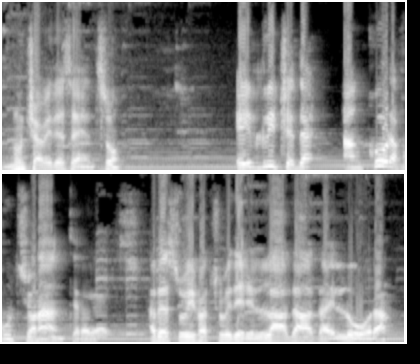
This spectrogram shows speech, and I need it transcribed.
non ci avete senso. E il glitch è ancora funzionante ragazzi. Adesso vi faccio vedere la data e l'ora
